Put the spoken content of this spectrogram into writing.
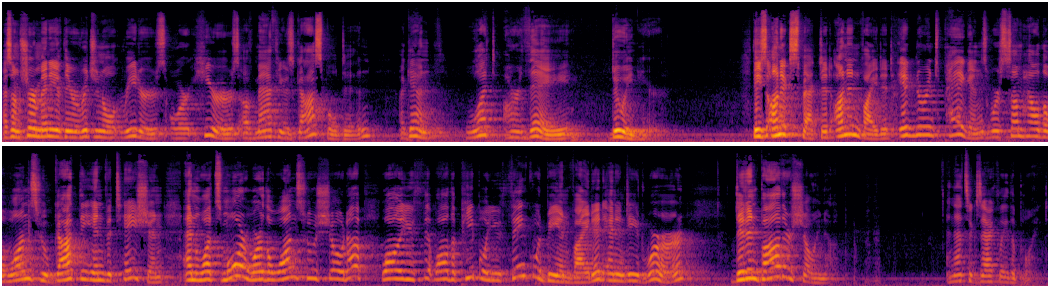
as I'm sure many of the original readers or hearers of Matthew's gospel did, again, what are they doing here? These unexpected, uninvited, ignorant pagans were somehow the ones who got the invitation, and what's more, were the ones who showed up while, you th- while the people you think would be invited, and indeed were, didn't bother showing up. And that's exactly the point.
